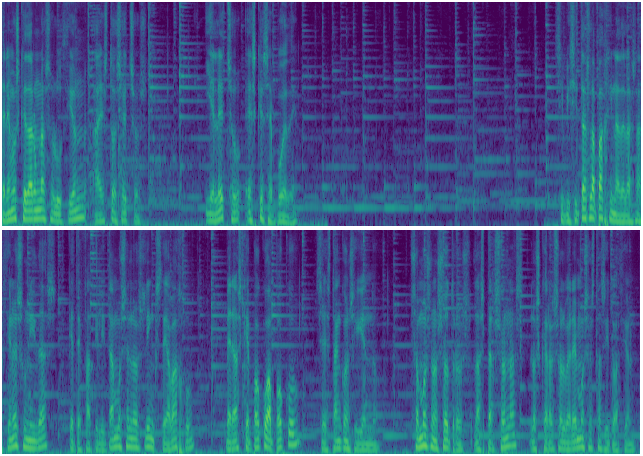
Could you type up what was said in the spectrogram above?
Tenemos que dar una solución a estos hechos, y el hecho es que se puede. Si visitas la página de las Naciones Unidas, que te facilitamos en los links de abajo, verás que poco a poco se están consiguiendo. Somos nosotros, las personas, los que resolveremos esta situación.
